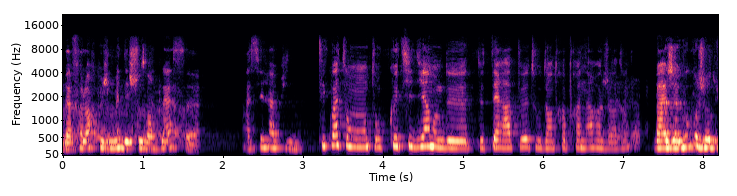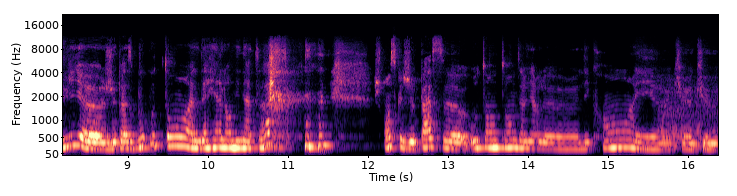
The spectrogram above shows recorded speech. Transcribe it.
va falloir que je mette des choses en place assez rapidement. C'est quoi ton, ton, quotidien donc de, thérapeute ou d'entrepreneur aujourd'hui? Bah, J'avoue qu'aujourd'hui, je passe beaucoup de temps derrière l'ordinateur. je pense que je passe autant de temps derrière l'écran et que, que,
